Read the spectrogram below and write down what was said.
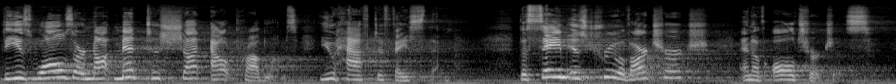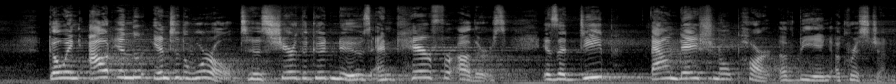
These walls are not meant to shut out problems. You have to face them. The same is true of our church and of all churches. Going out in the, into the world to share the good news and care for others is a deep foundational part of being a Christian.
